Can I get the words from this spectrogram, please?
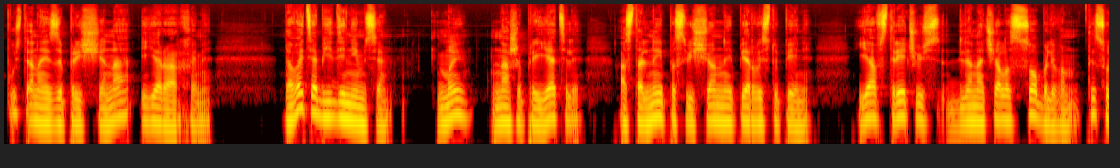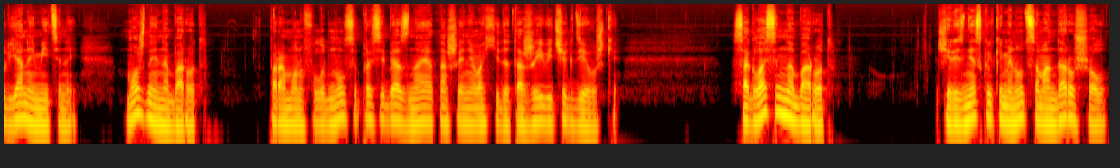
Пусть она и запрещена иерархами. Давайте объединимся. Мы, наши приятели, остальные посвященные первой ступени. Я встречусь для начала с Соболевым, ты с Ульяной Митиной. Можно и наоборот. Парамонов улыбнулся про себя, зная отношение Вахида Тажиевича к девушке. Согласен наоборот. Через несколько минут Самандар ушел,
